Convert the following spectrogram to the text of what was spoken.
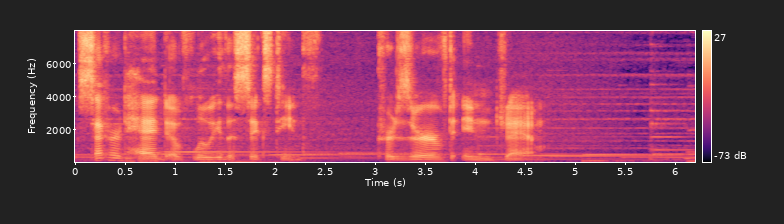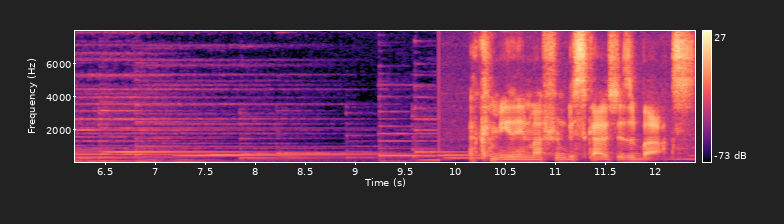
Severed head of Louis the Sixteenth, preserved in jam. A chameleon mushroom disguised as a box.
